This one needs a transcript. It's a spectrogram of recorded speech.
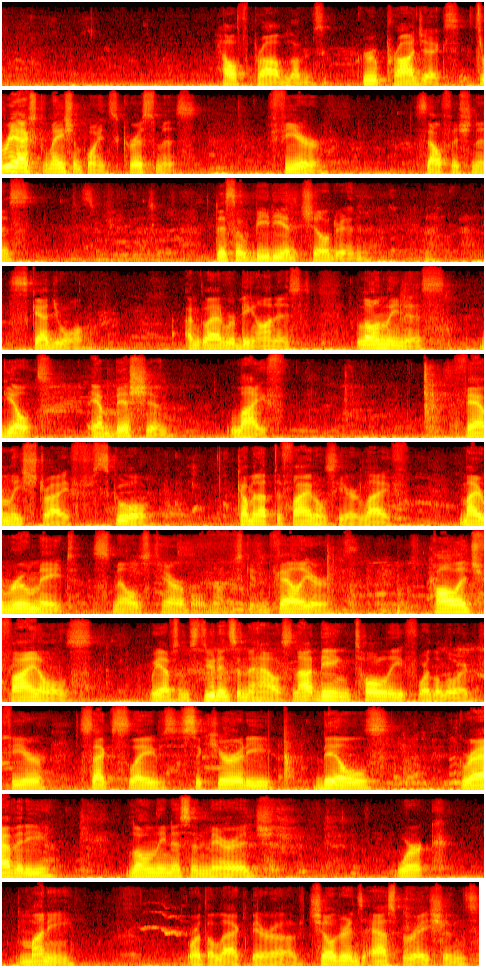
health problems, group projects, three exclamation points Christmas, fear, selfishness, disobedient children, schedule. I'm glad we're being honest. Loneliness, guilt, ambition, life, family strife, school, coming up to finals here, life. My roommate smells terrible. No, I'm just kidding. Failure, college finals. We have some students in the house not being totally for the Lord. Fear, sex slaves, security, bills, gravity, loneliness in marriage, work, money, or the lack thereof, children's aspirations.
